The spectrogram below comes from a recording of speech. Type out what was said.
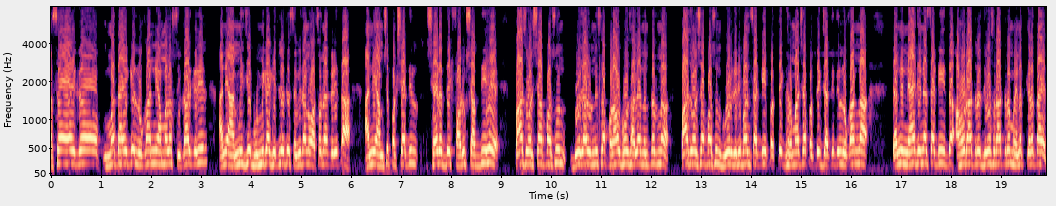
असं एक मत आहे की लोकांनी आम्हाला स्वीकार करील आणि आम्ही जे भूमिका घेतली होती संविधान वाचवण्याकरिता आणि आमच्या पक्षातील शहर अध्यक्ष फारुख शाब्दी हे पाच वर्षापासून दोन हजार उन्नीसला पराभव झाल्यानंतर न पाच वर्षापासून गोरगरिबांसाठी प्रत्येक धर्माच्या प्रत्येक जातीतील लोकांना त्यांनी न्याय देण्यासाठी इथं अहोरात्र दिवस रात्र मेहनत करत आहेत.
